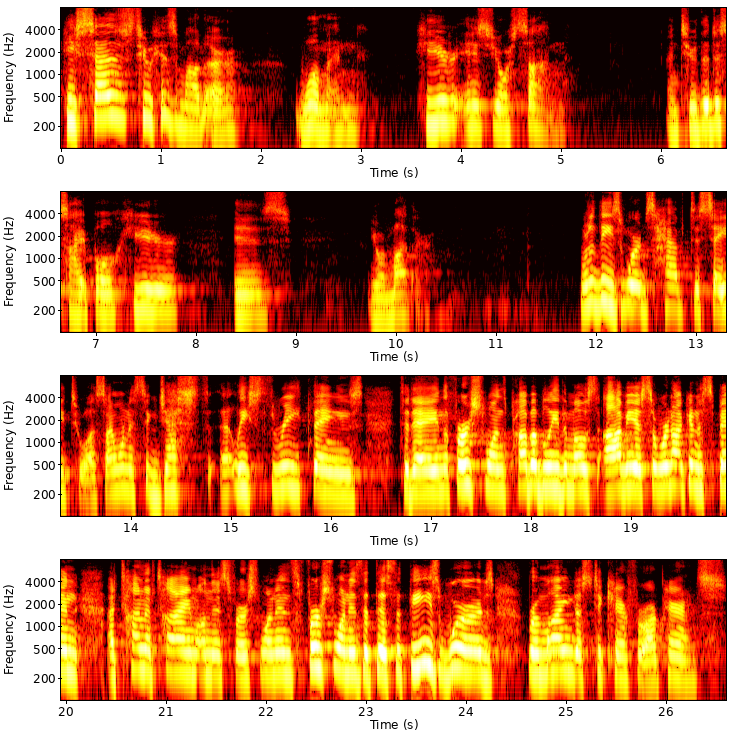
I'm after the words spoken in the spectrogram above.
he says to his mother, Woman, here is your son. And to the disciple, Here is your mother. What do these words have to say to us? I want to suggest at least three things today. And the first one's probably the most obvious, so we're not going to spend a ton of time on this first one. And the first one is that this that these words remind us to care for our parents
